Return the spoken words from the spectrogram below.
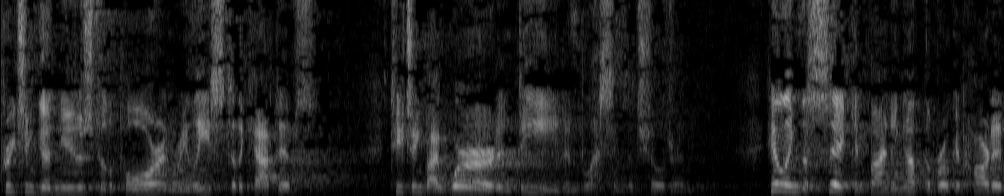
preaching good news to the poor and release to the captives teaching by word and deed and blessing the children, healing the sick and binding up the brokenhearted,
